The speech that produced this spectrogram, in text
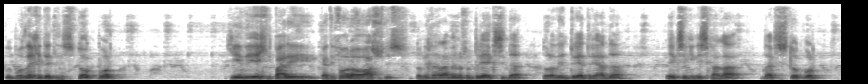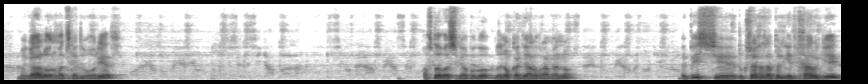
που υποδέχεται την Stockport και ήδη έχει πάρει κατηφόρα ο άσος της τον είχα γραμμένο στο 360 τώρα δίνει 330 έχει ξεκινήσει καλά εντάξει Stockport μεγάλο όνομα της κατηγορίας. Αυτά βασικά από εδώ. Δεν έχω κάτι άλλο γραμμένο. Επίσης ε, το ξέχασα πριν για τη Harrogate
